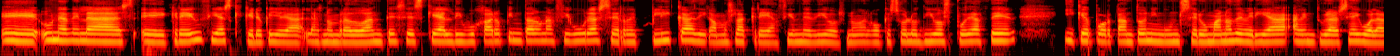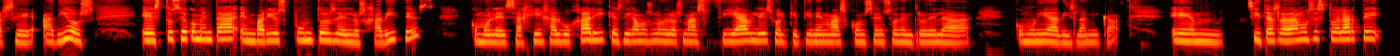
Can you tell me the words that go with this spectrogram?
eh, una de las eh, creencias que creo que ya las has nombrado antes es que al dibujar o pintar una figura se replica, digamos, la creación de Dios, ¿no? Algo que solo Dios puede hacer y que por tanto ningún ser humano debería aventurarse a igualarse a Dios. Esto se comenta en varios puntos de los hadices, como en el Sahih al-Bukhari, que es digamos uno de los más fiables o el que tiene más consenso dentro de la comunidad islámica. Em, si trasladamos esto al arte,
